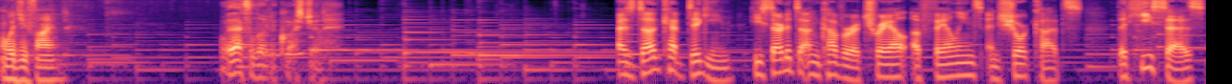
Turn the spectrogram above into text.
What'd you find? Well, that's a loaded question. As Doug kept digging, he started to uncover a trail of failings and shortcuts that he says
